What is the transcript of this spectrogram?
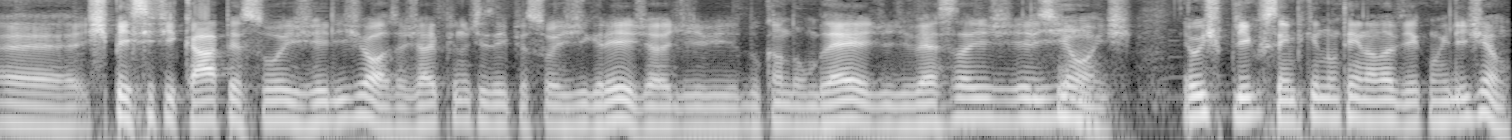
é, especificar pessoas religiosas. Já hipnotizei pessoas de igreja, de, do candomblé, de diversas religiões. Eu explico sempre que não tem nada a ver com religião.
